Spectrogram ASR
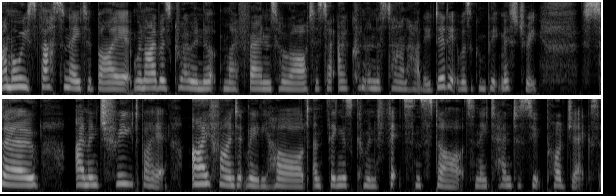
I'm always fascinated by it. When I was growing up, my friends who are artists, I, I, couldn't understand how they did it. It was a complete mystery. So I'm intrigued by it. I find it really hard, and things come in fits and starts, and they tend to suit projects.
